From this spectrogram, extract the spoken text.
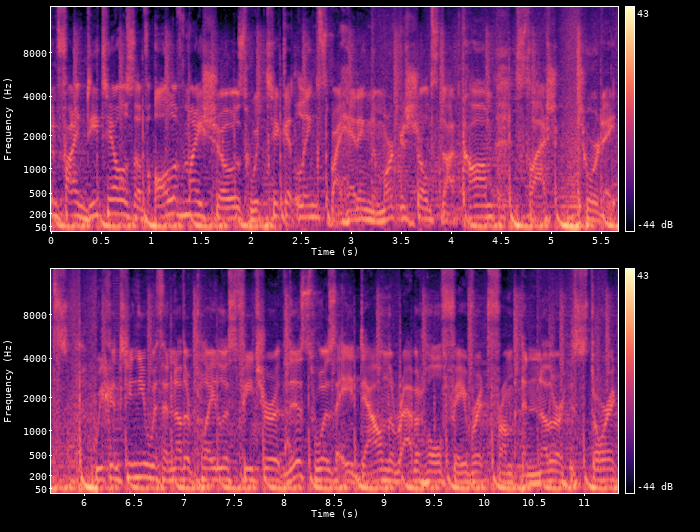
You can find details of all of my shows with ticket links by heading to markusschulz.com slash tour dates. We continue with another playlist feature. This was a down the rabbit hole favorite from another historic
